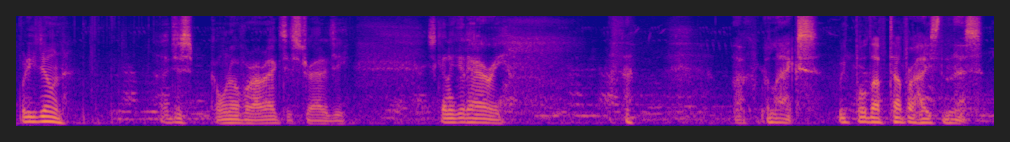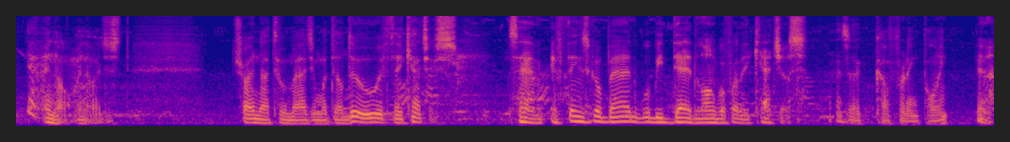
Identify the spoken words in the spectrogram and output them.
What are you doing? I'm just going over our exit strategy. It's gonna get hairy. Look, relax. We've pulled off tougher heists than this. Yeah, I know, I know. I just try not to imagine what they'll do if they catch us. Sam, if things go bad, we'll be dead long before they catch us. That's a comforting point. Yeah.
